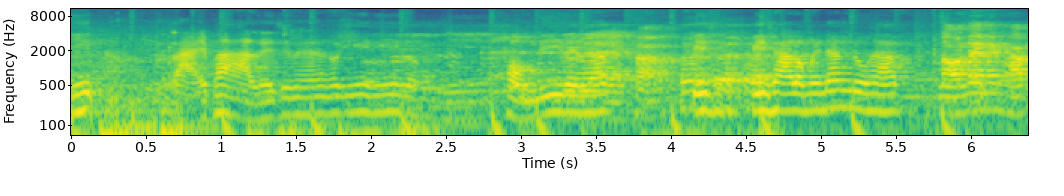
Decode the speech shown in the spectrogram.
นี่หลายบาทเลยใช่ไหมฮะเก้าอี้นี่ของดีเลยนะครับครับพี่พี่ชาลองไปนั่งดูครับ นอนได้ไหมครับ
